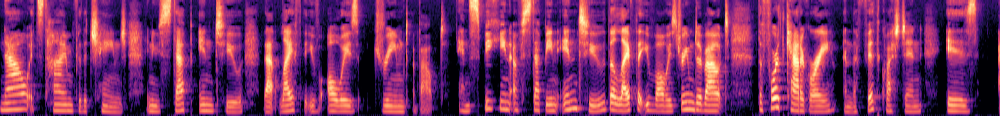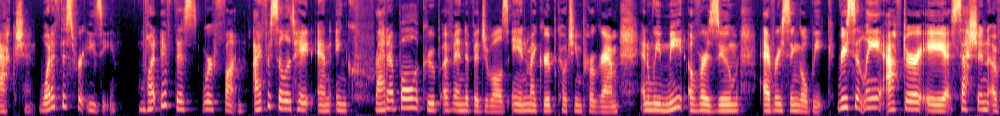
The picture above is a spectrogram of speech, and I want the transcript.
Now it's time for the change, and you step into that life that you've always dreamed about. And speaking of stepping into the life that you've always dreamed about, the fourth category and the fifth question is action. What if this were easy? What if this were fun? I facilitate an incredible group of individuals in my group coaching program, and we meet over Zoom every single week. Recently, after a session of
